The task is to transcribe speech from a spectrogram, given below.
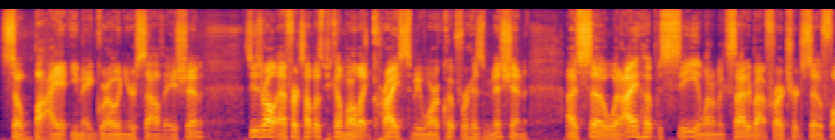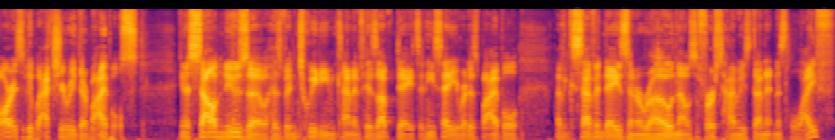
So by it, you may grow in your salvation. So these are all efforts help us become more like Christ, to be more equipped for his mission. Uh, so what I hope to see and what I'm excited about for our church so far is that people actually read their Bibles. You know, Sal Nuzzo has been tweeting kind of his updates, and he said he read his Bible, I think, seven days in a row, and that was the first time he's done it in his life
